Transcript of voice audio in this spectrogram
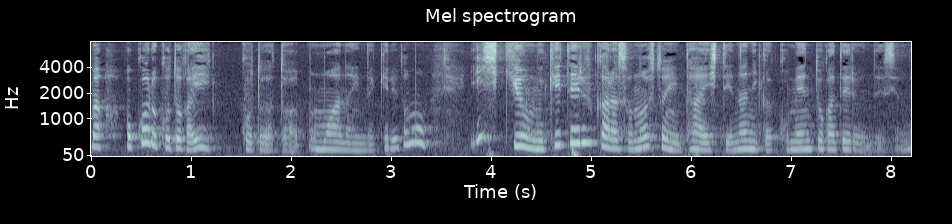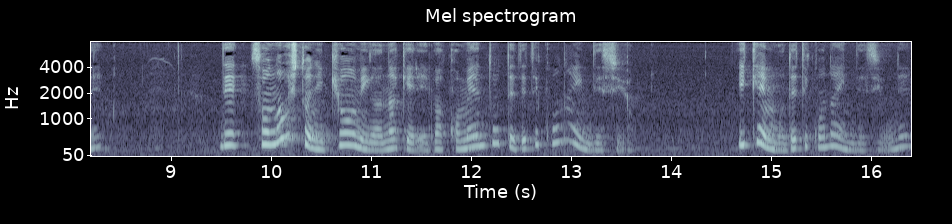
まあ怒ることがいいことだとは思わないんだけれども意識を向けてるからその人に対して何かコメントが出るんですよね。でその人に興味がなければコメントって出てこないんですよ。意見も出てこないんですよね。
